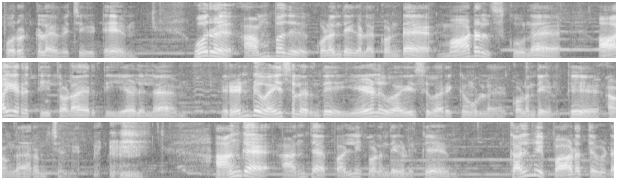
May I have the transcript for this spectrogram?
பொருட்களை வச்சுக்கிட்டு ஒரு ஐம்பது குழந்தைகளை கொண்ட மாடல் ஸ்கூலை ஆயிரத்தி தொள்ளாயிரத்தி ஏழில் ரெண்டு வயசுலேருந்து ஏழு வயசு வரைக்கும் உள்ள குழந்தைகளுக்கு அவங்க ஆரம்பித்தாங்க அங்கே அந்த பள்ளி குழந்தைகளுக்கு கல்வி பாடத்தை விட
